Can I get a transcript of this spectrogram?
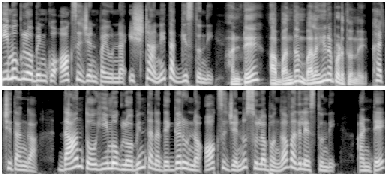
హీమోగ్లోబిన్కు ఆక్సిజన్పై ఉన్న ఇష్టాన్ని తగ్గిస్తుంది. అంటే ఆ బంధం బలహీనపడుతుంది. ఖచ్చితంగా. దాంతో హీమోగ్లోబిన్ తన దగ్గరున్న ఆక్సిజన్ను సులభంగా వదిలేస్తుంది. అంటే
